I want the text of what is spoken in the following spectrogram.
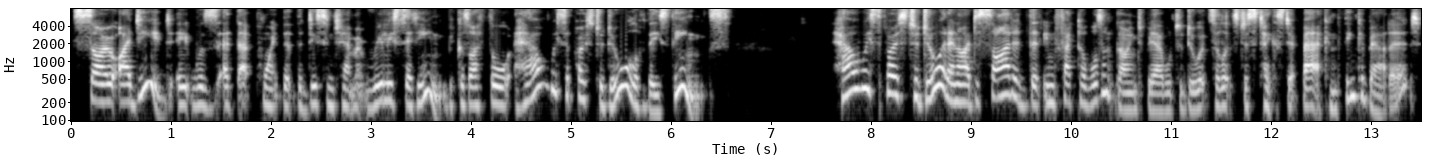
So I did. It was at that point that the disenchantment really set in because I thought, how are we supposed to do all of these things? How are we supposed to do it? And I decided that, in fact, I wasn't going to be able to do it. So let's just take a step back and think about it.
